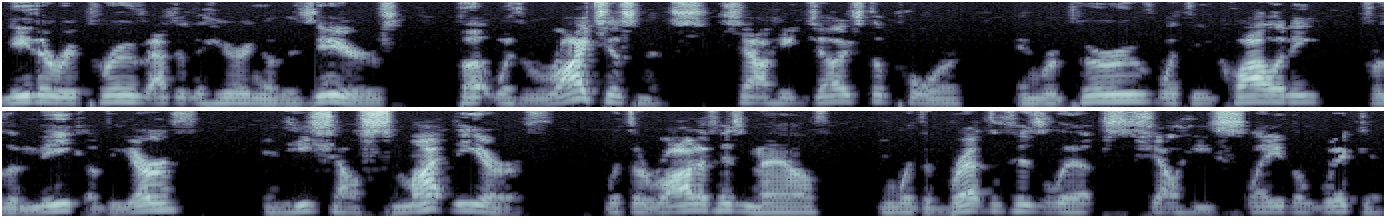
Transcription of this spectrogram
neither reprove after the hearing of his ears, but with righteousness shall he judge the poor, and reprove with equality for the meek of the earth, and he shall smite the earth with the rod of his mouth, and with the breath of his lips shall he slay the wicked.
